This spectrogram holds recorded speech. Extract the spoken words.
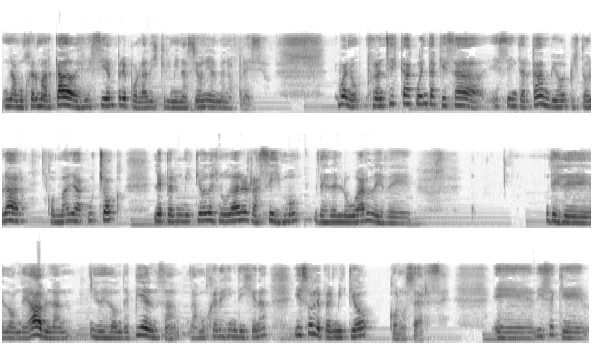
una mujer marcada desde siempre por la discriminación y el menosprecio. Bueno, Francesca cuenta que ese intercambio epistolar con Maya Kuchok le permitió desnudar el racismo desde el lugar desde, desde donde hablan y desde donde piensan las mujeres indígenas y eso le permitió conocerse. Eh, dice que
